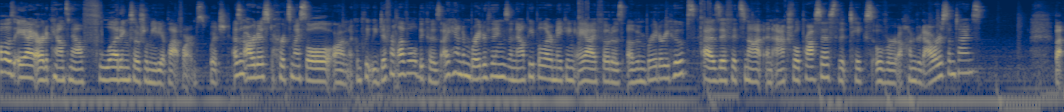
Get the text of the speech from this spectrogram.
All those AI art accounts now flooding social media platforms, which as an artist hurts my soul on a completely different level because I hand embroider things and now people are making AI photos of embroidery hoops as if it's not an actual process that takes over a hundred hours sometimes. But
